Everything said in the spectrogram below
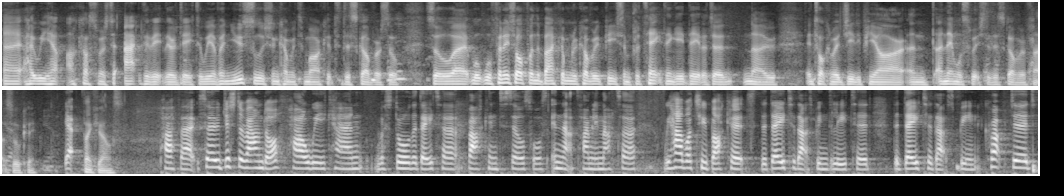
uh, how we help our customers to activate their data. We have a new solution coming to market to discover. So, mm -hmm. so uh, we'll, we'll, finish off on the backup and recovery piece and protecting data now in talking about GDPR, and, and then we'll switch to discover if that's yeah. okay. Yep. Thank you, Alice. Perfect. So just to round off how we can restore the data back into Salesforce in that timely matter, we have our two buckets, the data that's been deleted, the data that's been corrupted,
